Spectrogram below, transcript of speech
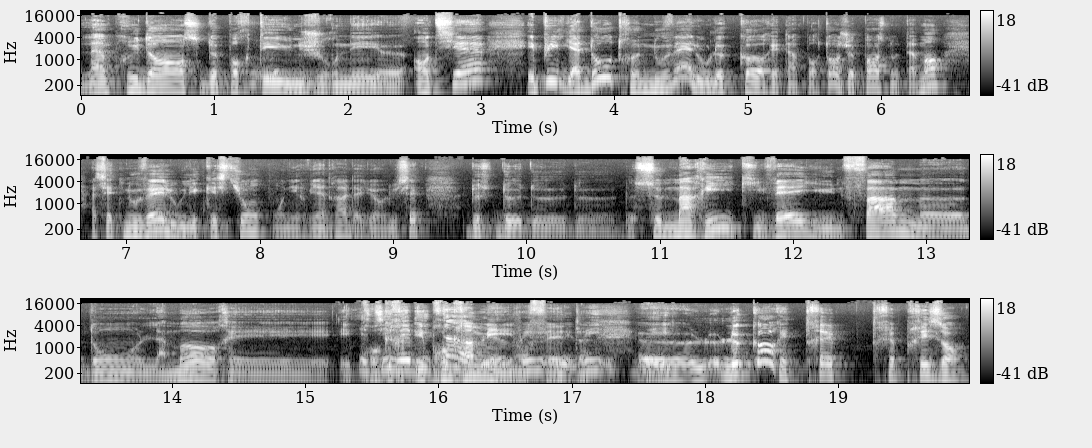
l'imprudence de porter une journée euh, entière. Et puis il y a d'autres nouvelles où le corps est important. Je pense notamment à cette nouvelle où il est question, on y reviendra d'ailleurs Lucette, de, de, de, de- ce mari qui veille une femme euh, dont la mort est, est, programmée en fait. Euh, le, le corps est très très présent.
